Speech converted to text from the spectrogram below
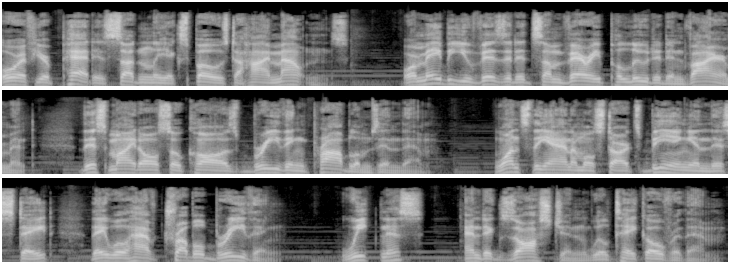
or if your pet is suddenly exposed to high mountains. Or maybe you visited some very polluted environment. This might also cause breathing problems in them. Once the animal starts being in this state, they will have trouble breathing. Weakness and exhaustion will take over them.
